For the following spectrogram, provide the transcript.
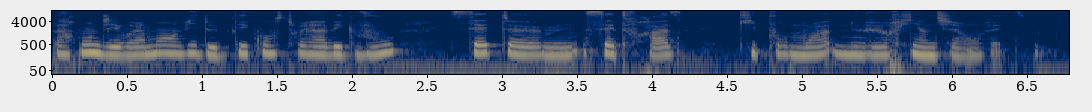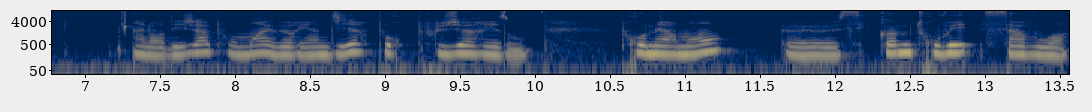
Par contre, j'ai vraiment envie de déconstruire avec vous cette, euh, cette phrase qui pour moi ne veut rien dire en fait. Alors déjà, pour moi, elle veut rien dire pour plusieurs raisons. Premièrement, euh, c'est comme trouver sa voie,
